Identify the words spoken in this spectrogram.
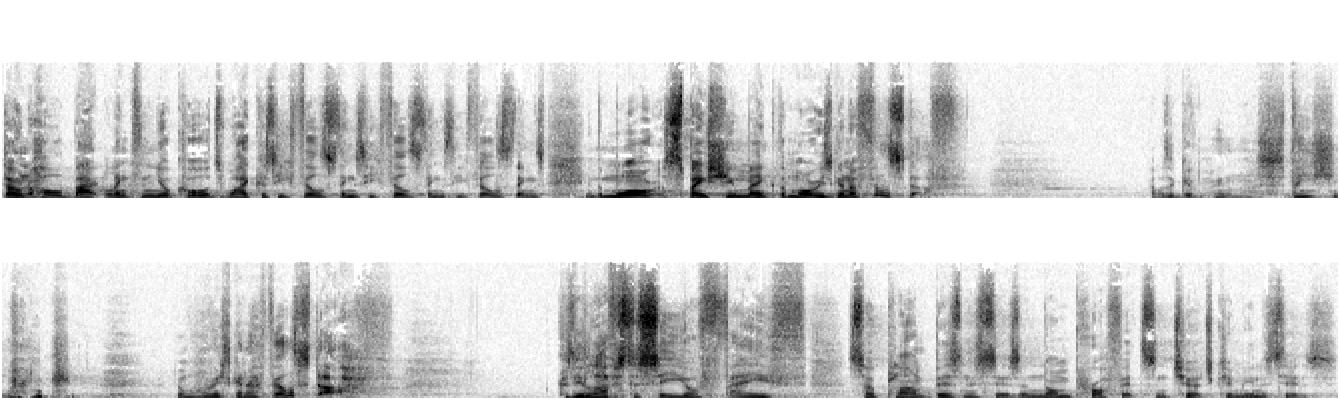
Don't hold back, lengthen your cords. Why? Because he fills things, he fills things, he fills things. The more space you make, the more he's going to fill stuff. That was a good move. Space you make, the more he's going to fill stuff. Because he loves to see your faith. So plant businesses and non profits and church communities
